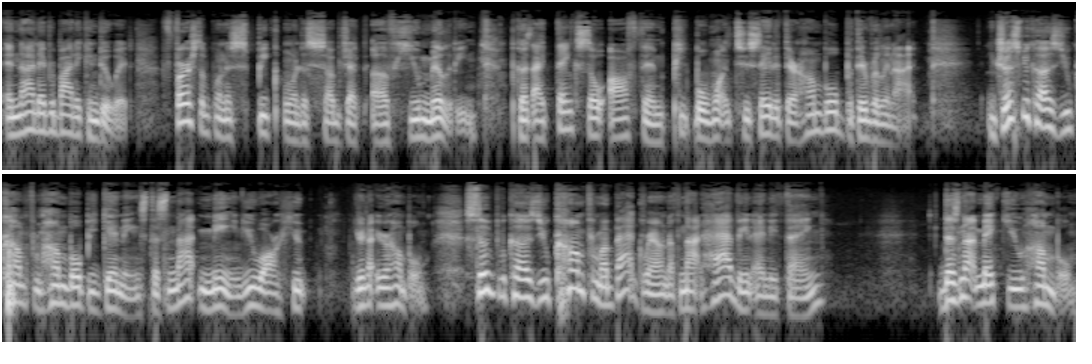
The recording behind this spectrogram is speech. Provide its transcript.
and not everybody can do it. First, I'm going to speak on the subject of humility because I think so often people want to say that they're humble, but they're really not. Just because you come from humble beginnings does not mean you are hu- you're not you're humble. Simply because you come from a background of not having anything does not make you humble.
